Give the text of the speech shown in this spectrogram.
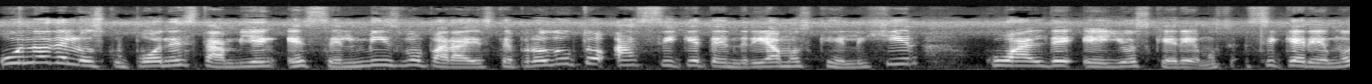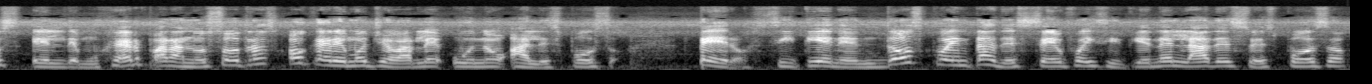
Uno de los cupones también es el mismo para este producto, así que tendríamos que elegir cuál de ellos queremos. Si queremos el de mujer para nosotras o queremos llevarle uno al esposo. Pero si tienen dos cuentas de y si tienen la de su esposo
